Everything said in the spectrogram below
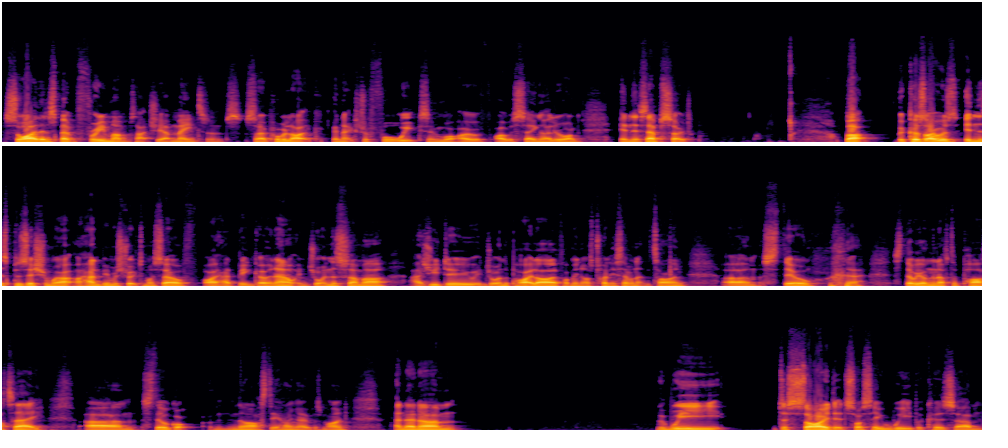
So I then spent three months actually at maintenance. So probably like an extra four weeks in what I, I was saying earlier on in this episode. But because I was in this position where I hadn't been restricting myself, I had been going out, enjoying the summer, as you do, enjoying the party life. I mean, I was 27 at the time, um, still, still young enough to partay. Um, still got nasty hangovers, mind. And then um, we decided, so I say we because um,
